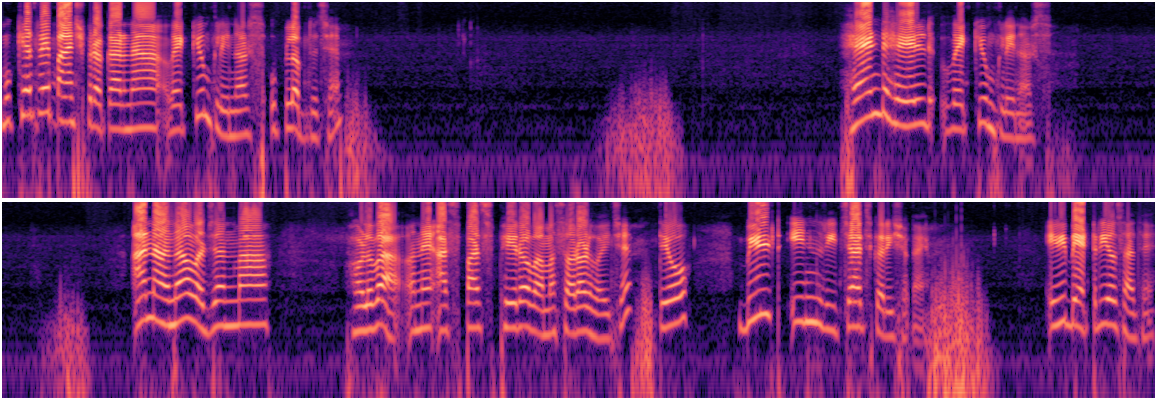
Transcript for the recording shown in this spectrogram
મુખ્યત્વે પાંચ પ્રકારના વેક્યુમ ક્લીનર્સ ઉપલબ્ધ છે. હેન્ડ હેલ્ડ વેક્યુમ ક્લીનર્સ આ નાના વજનમાં હળવા અને આસપાસ ફેરવવામાં સરળ હોય છે. તેઓ બિલ્ટ ઇન રિચાર્જ કરી શકાય. એવી બેટરીઓ સાથે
